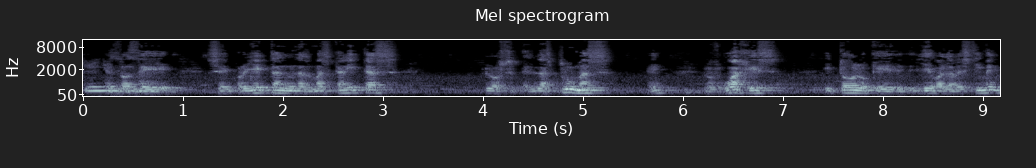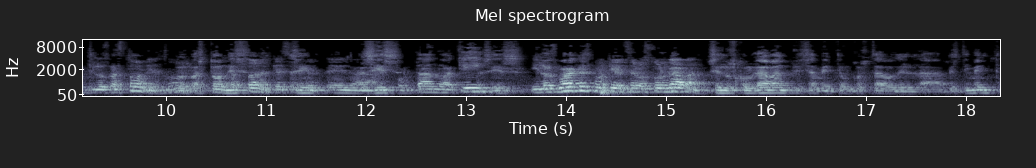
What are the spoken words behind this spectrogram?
en donde se proyectan unas mascaritas, los, las plumas, ¿eh? los guajes y todo lo que lleva la vestimenta. Y los bastones, ¿no? Los bastones. Los bastones que se Sí, portando aquí. Así es. Y los guajes porque se los colgaban. Se los colgaban precisamente a un costado de la vestimenta.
